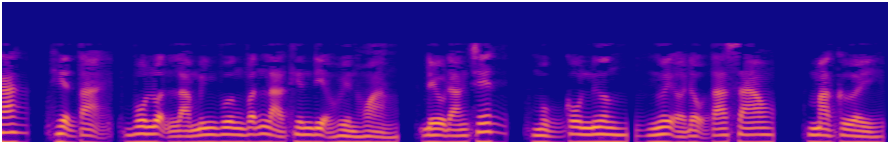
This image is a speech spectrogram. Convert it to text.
khác, hiện tại, vô luận là minh vương vẫn là thiên địa huyền hoàng, đều đáng chết, mục cô nương, ngươi ở đậu ta sao, mà cười,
